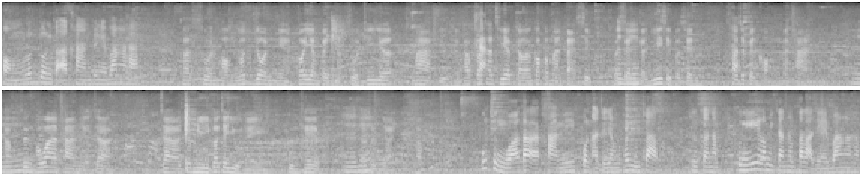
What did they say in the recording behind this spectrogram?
ของรถยนต์กับอาคารเป็นไงบ้างอะคะ สัดส่วนของรถยนต์เนี่ยก็ยังเป็นสัดส่วนที่เยอะมากอยู่นะครับก็ค่ะถ้าเทียบกันแล้วก็ประมาณ อือฮึ80%กับ 20%ก็จะเป็นของอาคารครับอืมซึ่งเพราะว่าอาคารเนี่ยจะจะจะมีก็จะอยู่ในกรุงเทพ อือฮึซะส่วนใหญ่ครับ พูดถึงว่าตลาดอาคารนี้คนอาจจะยังไม่ค่อยรู้จัก คือการทำตรงนี้เรามีการทำตลาดยังไงบ้างอะคะ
